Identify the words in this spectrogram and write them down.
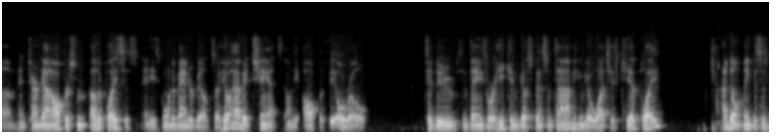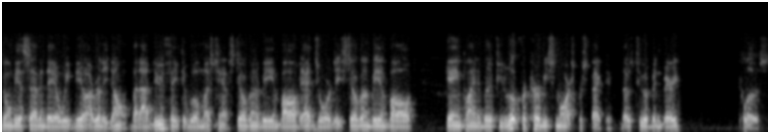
um, and turned down offers from other places, and he's going to Vanderbilt. So he'll have a chance on the off the field role to do some things where he can go spend some time. He can go watch his kid play. I don't think this is going to be a seven day a week deal. I really don't. But I do think that Will Muschamp's still going to be involved at Georgia. He's still going to be involved game planning. But if you look for Kirby Smart's perspective, those two have been very close.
